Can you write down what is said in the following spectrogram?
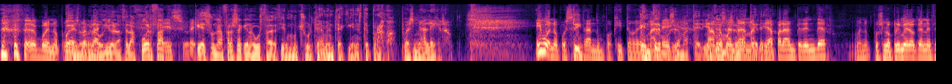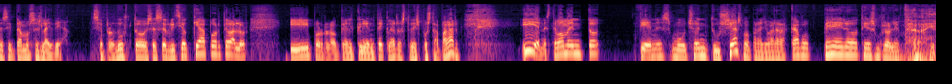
bueno, pues es bueno, la unión hace la fuerza, Eso es. que es una frase que nos gusta decir mucho últimamente aquí en este programa. Pues me alegro. Y bueno, pues entrando un poquito en Entremos materia. en materia, Vamos a en entrar en materia. materia. Para emprender, bueno, pues lo primero que necesitamos es la idea. Ese producto, ese servicio que aporte valor y por lo que el cliente, claro, esté dispuesto a pagar. Y en este momento tienes mucho entusiasmo para llevar a cabo, pero tienes un problema. Ay,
